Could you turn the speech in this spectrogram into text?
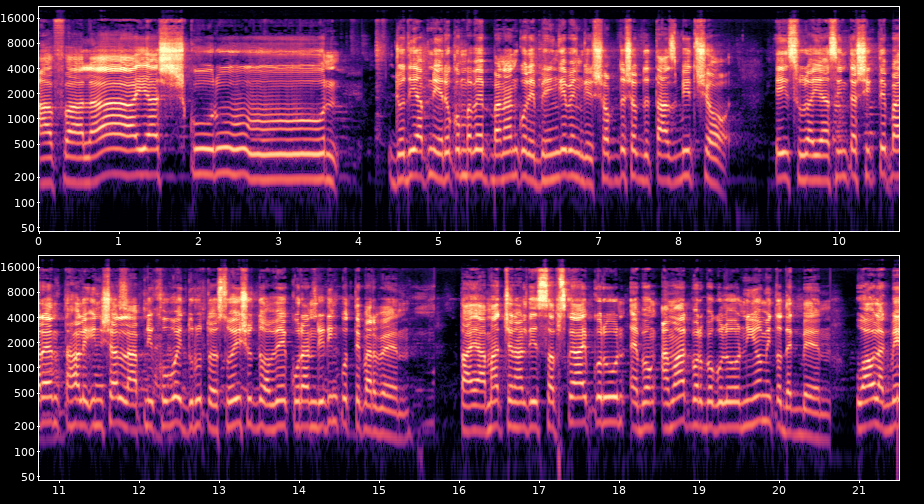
আফালা ইয়াশকুরুন। যদি আপনি এরকমভাবে বানান করে ভেঙ্গে ভেঙ্গে শব্দে শব্দে তাজবিদ সহ এই সুরা ইয়াসিনটা শিখতে পারেন, তাহলে ইনশাল্লাহ আপনি খুবই দ্রুত, সহি শুদ্ধভাবে কোরআন রিডিং করতে পারবেন। তাই আমার চ্যানেলটি সাবস্ক্রাইব করুন এবং আমার পর্বগুলো নিয়মিত দেখবেন। ওয়াও লাগবে,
